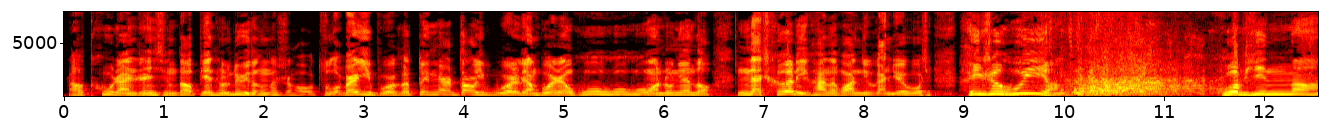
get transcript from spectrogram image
然后突然人行道变成绿灯的时候，左边一波和对面道一波，两拨人呼呼呼往中间走。你在车里看的话，你就感觉我去黑社会呀，火拼呐！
